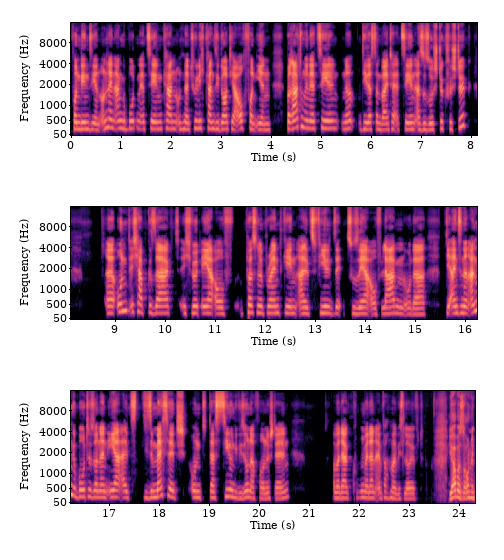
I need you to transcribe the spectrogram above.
von denen sie ihren Online-Angeboten erzählen kann. Und natürlich kann sie dort ja auch von ihren Beratungen erzählen, ne, die das dann weiter erzählen, also so Stück für Stück. Äh, und ich habe gesagt, ich würde eher auf Personal Brand gehen, als viel se zu sehr auf Laden oder die einzelnen Angebote, sondern eher als diese Message und das Ziel und die Vision nach vorne stellen. Aber da gucken wir dann einfach mal, wie es läuft. Ja, aber es ist auch eine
